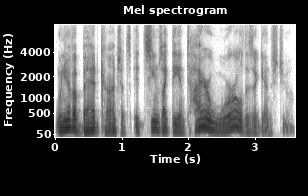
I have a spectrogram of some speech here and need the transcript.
when you have a bad conscience, it seems like the entire world is against you.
